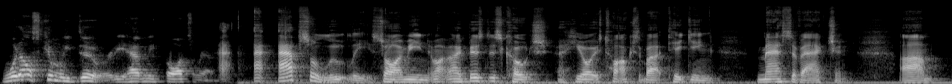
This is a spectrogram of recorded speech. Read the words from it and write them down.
what else can we do or do you have any thoughts around that a- absolutely so i mean my business coach uh, he always talks about taking massive action um,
